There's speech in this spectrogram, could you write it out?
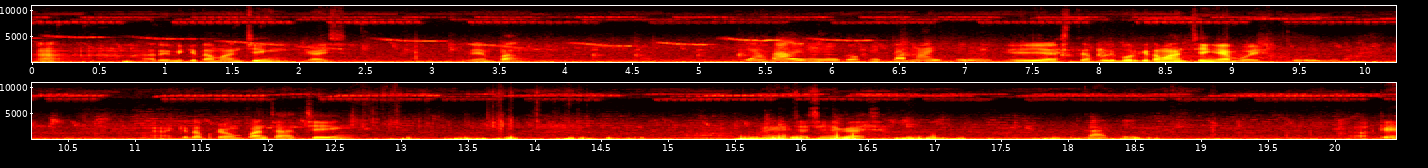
Nah, hari ini kita mancing, guys. Di Empang. Yang hari minggu kita mancing. Iya, setiap libur kita mancing ya, boy. Iya. Nah, kita pakai umpan cacing. Nih, cacingnya, guys. Kasih. Oke.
